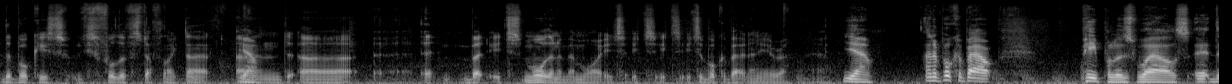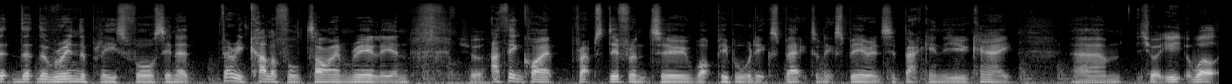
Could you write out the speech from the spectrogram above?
the book is, is full of stuff like that, Yeah. and uh, uh, but it's more than a memoir. It's it's it's it's a book about an era. Yeah. Yeah, and a book about people as well uh, that, that that were in the police force in a very colourful time, really, and Sure. I think quite perhaps different to what people would expect and experience it back in the UK. Um, Sure. You, well,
